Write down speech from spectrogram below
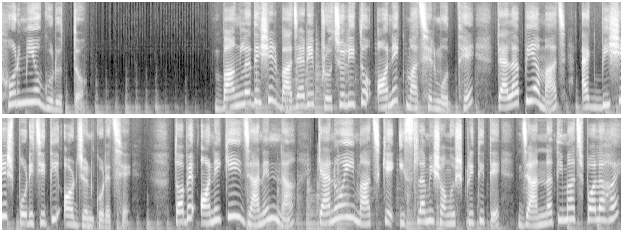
ধর্মীয় গুরুত্ব। বাংলাদেশের বাজারে প্রচলিত অনেক মাছের মধ্যে তেলাপিয়া মাছ এক বিশেষ পরিচিতি অর্জন করেছে। তবে অনেকেই জানেন না কেন এই মাছকে ইসলামী সংস্কৃতিতে জান্নাতি মাছ বলা হয়।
